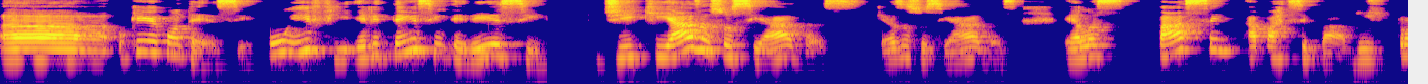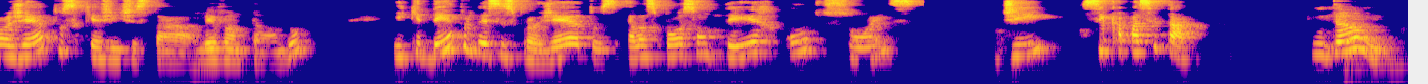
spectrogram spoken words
Ah, o que, que acontece? O IFE ele tem esse interesse de que as associadas, que as associadas, elas passem a participar dos projetos que a gente está levantando e que dentro desses projetos elas possam ter condições de se capacitar. Então,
